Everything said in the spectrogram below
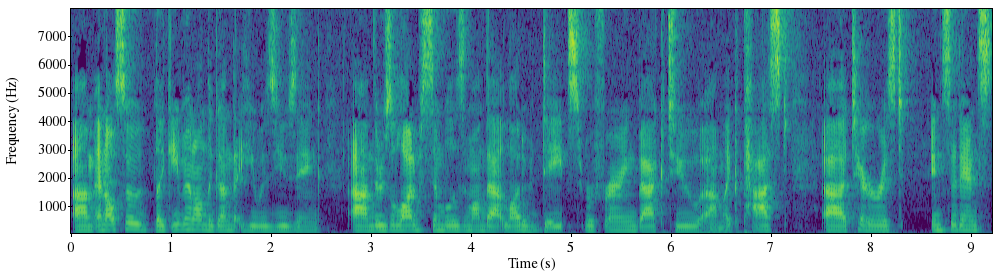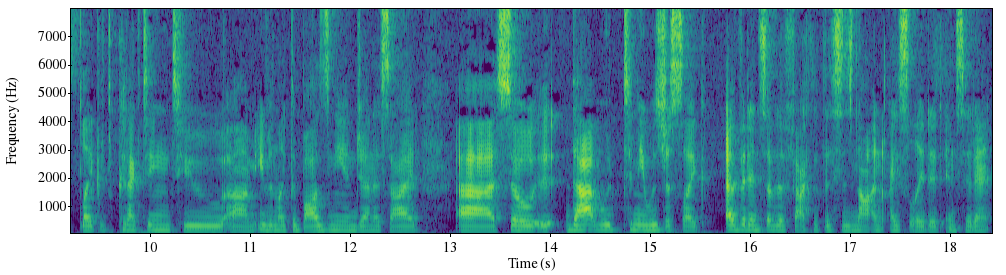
um, and also like even on the gun that he was using um, there's a lot of symbolism on that, a lot of dates referring back to um, like past uh, terrorist incidents, like connecting to um, even like the Bosnian genocide. Uh, so that would to me was just like evidence of the fact that this is not an isolated incident,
